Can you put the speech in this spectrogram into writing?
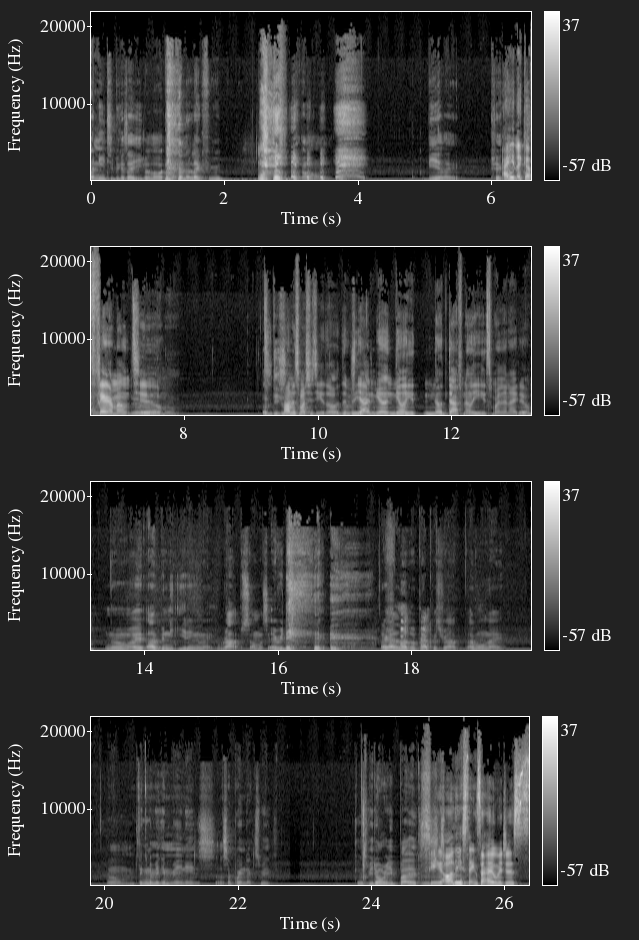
I need to because I eat a lot and I like food. Um, be it like. I eat like a fair amount yeah, too. I know. A Not as much as you though. Respectable. yeah, Neil, Neil, Neil definitely eats more than I do. No, I I've been eating like wraps almost every day. like I love a breakfast wrap. I won't lie. Um, I'm thinking of making mayonnaise at some point next week. Cause we don't really buy it. See, all these like- things that I would just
